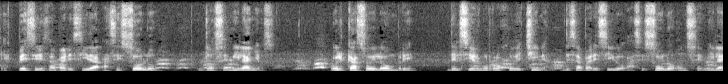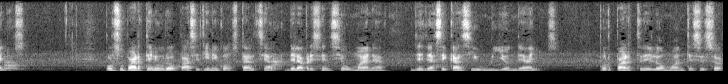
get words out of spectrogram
especie desaparecida hace solo 12.000 años, o el caso del hombre del ciervo rojo de China, desaparecido hace solo 11.000 años. Por su parte, en Europa se tiene constancia de la presencia humana desde hace casi un millón de años, por parte del Homo antecesor,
